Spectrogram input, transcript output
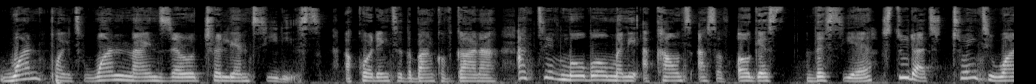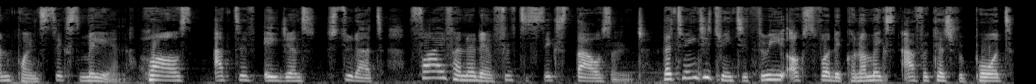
1.190 trillion cedis. According to the Bank of Ghana, active mobile money accounts as of August this year stood at 21.6 million, whilst active agents stood at 556,000. The 2023 Oxford Economics Africa's report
